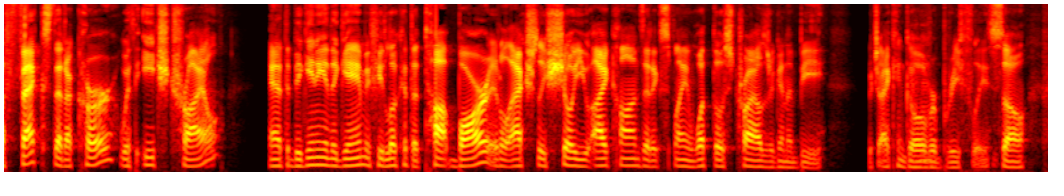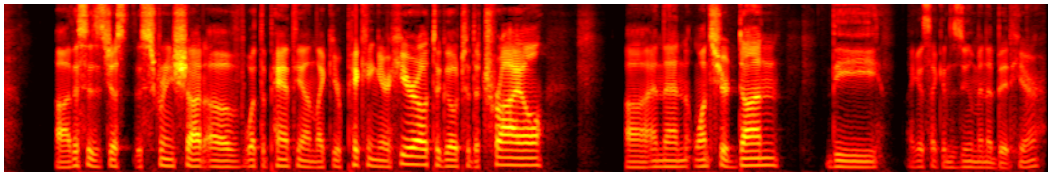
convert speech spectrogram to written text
effects that occur with each trial. And at the beginning of the game, if you look at the top bar, it'll actually show you icons that explain what those trials are going to be, which I can go Mhm. over briefly. So, uh, this is just a screenshot of what the Pantheon like. You're picking your hero to go to the trial. Uh, and then once you're done, the I guess I can zoom in a bit here.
